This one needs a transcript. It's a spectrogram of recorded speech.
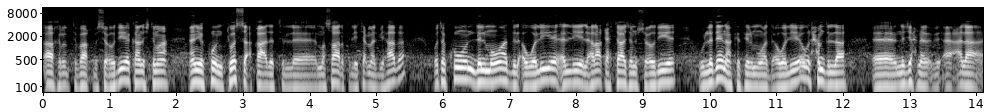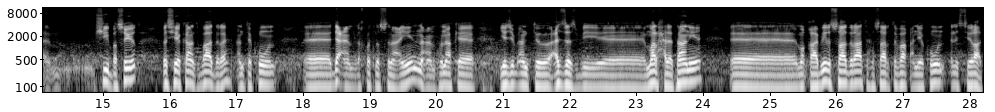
آخر اتفاق بالسعودية كان اجتماع أن يكون توسع قاعدة المصارف اللي تعمل بهذا وتكون للمواد الأولية اللي العراق يحتاجها من السعودية ولدينا كثير من المواد الأولية والحمد لله آه، نجحنا على شيء بسيط بس هي كانت بادرة أن تكون دعم لأخوتنا الصناعيين. نعم هناك يجب أن تعزز بمرحلة ثانية آه، مقابيل الصادرات. إحنا صار اتفاق أن يكون الاستيراد.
